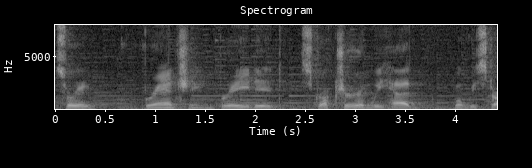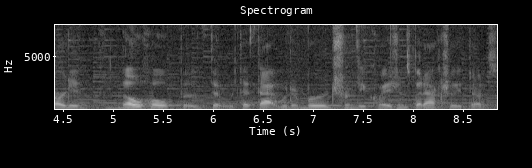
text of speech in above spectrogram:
sort of branching braided structure and we had when we started no hope of that, that that would emerge from the equations but actually it does.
